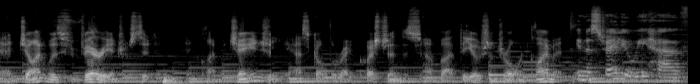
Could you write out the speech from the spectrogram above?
and John was very interested in, in climate change. He asked all the right questions about the ocean's role in climate. In Australia, we have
